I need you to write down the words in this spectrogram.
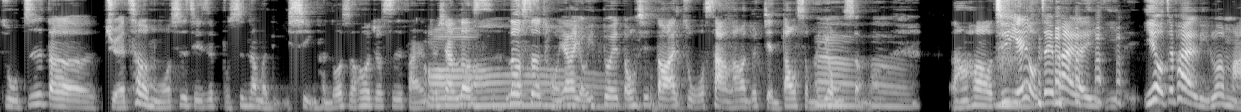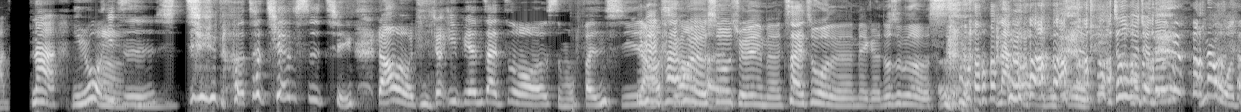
组织的决策模式其实不是那么理性，很多时候就是反正就像垃圾、oh. 垃圾桶一样，有一堆东西倒在桌上，然后就捡到什么用什么。Uh, uh. 然后其实也有这派的，也也有这派的理论嘛。那你如果一直记得这件事情，嗯、然后你就一边在做什么分析，然后开会的时候觉得你们在座的人每个人都是乐事，那我不是，就是会觉得那我这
